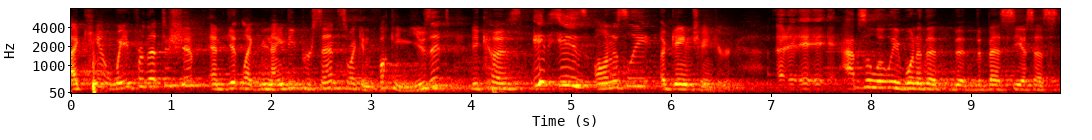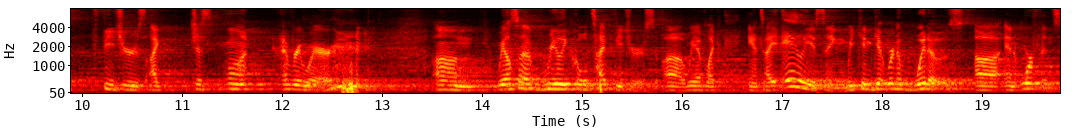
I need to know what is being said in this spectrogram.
I can't wait for that to ship and get like 90% so I can fucking use it because it is honestly a game changer. Absolutely one of the, the, the best CSS features I just want everywhere. Um, we also have really cool type features. Uh, we have like anti-aliasing. We can get rid of widows uh, and orphans,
